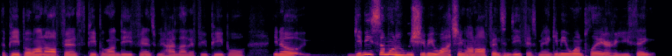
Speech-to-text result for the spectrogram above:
the people on offense, the people on defense. We highlighted a few people. You know, give me someone who we should be watching on offense and defense, man. Give me one player who you think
